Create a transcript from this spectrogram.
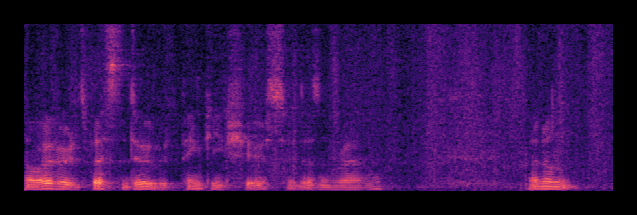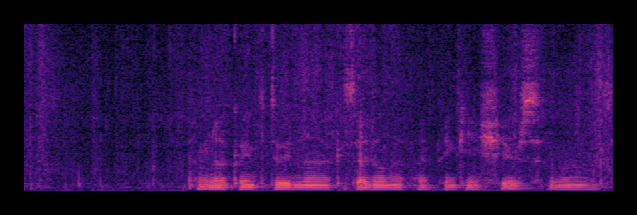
However, it's best to do it with pinking shears so it doesn't ravel. I don't I'm not going to do it now because I don't have my pinking shears for the moment.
